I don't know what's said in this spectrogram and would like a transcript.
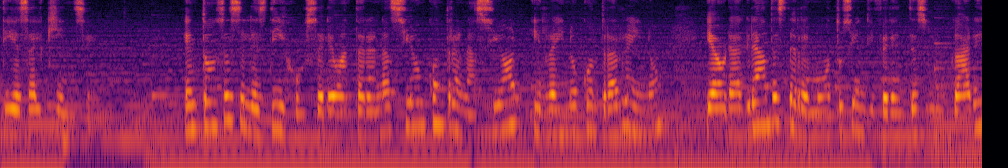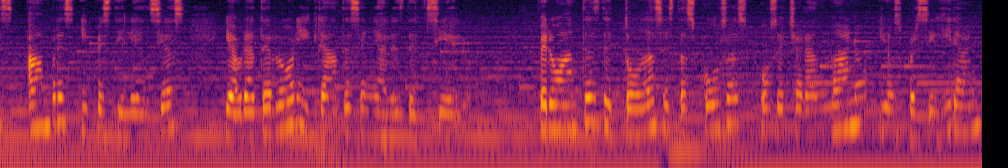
10 al 15. Entonces se les dijo, se levantará nación contra nación y reino contra reino, y habrá grandes terremotos y en diferentes lugares hambres y pestilencias, y habrá terror y grandes señales del cielo. Pero antes de todas estas cosas os echarán mano y os perseguirán,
